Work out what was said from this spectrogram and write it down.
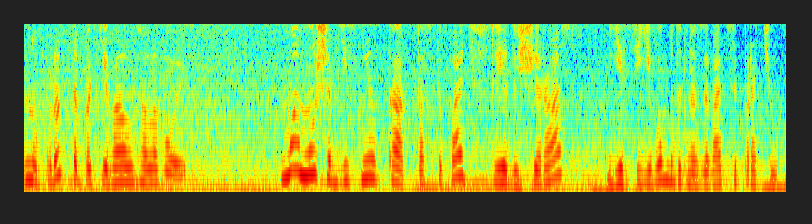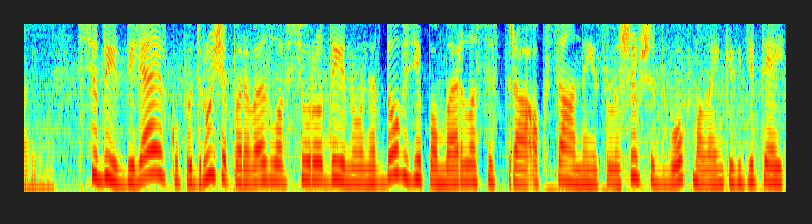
ну, просто покивал головой. Мой муж объяснил, как поступать в следующий раз, если его будут называть сыпоротюгой. Сюди, в Біляєвку, подружжя перевезло всю родину. Невдовзі померла сестра Оксани, залишивши двох маленьких дітей.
